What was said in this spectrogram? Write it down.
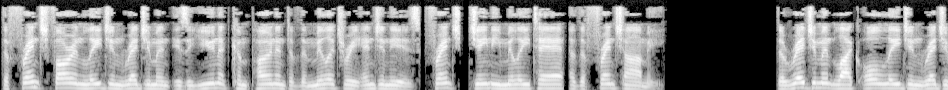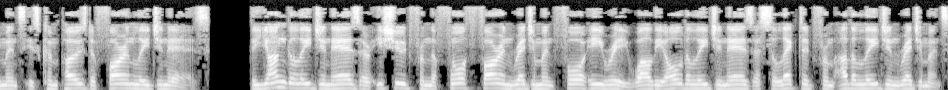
the French Foreign Legion Regiment is a unit component of the Military Engineers French, Génie Militaire of the French Army. The regiment like all Legion regiments is composed of foreign legionnaires. The younger legionnaires are issued from the 4th Foreign Regiment 4 ERE while the older legionnaires are selected from other Legion regiments.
